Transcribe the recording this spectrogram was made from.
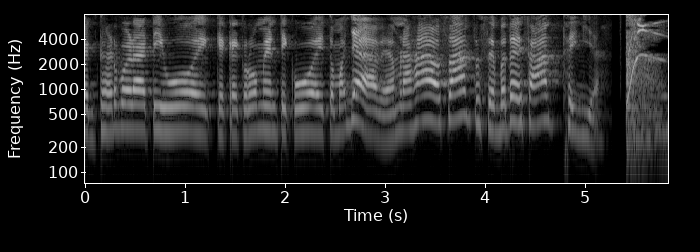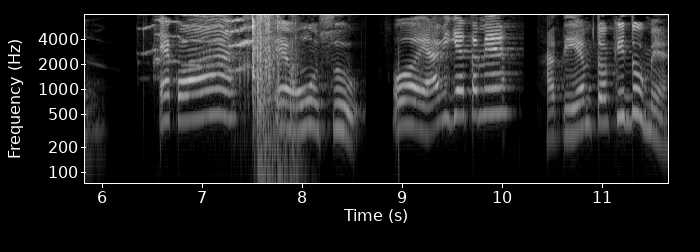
કંઈક ધડબડાટી હોય કે કંઈક રોમેન્ટિક હોય તો મજા આવે. હમણાં હા, શાંત છે, બધાય શાંત થઈ ગયા. એ કોણ? એ હું છું. ઓય, આવી ગયા તમે? હા, તે એમ તો કીધું મેં.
